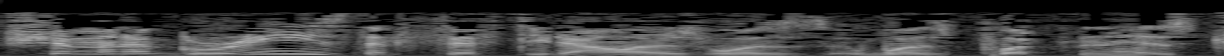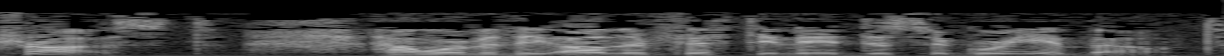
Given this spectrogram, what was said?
Shimon agrees that $50 was, was put in his trust. However, the other 50 they disagree about.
